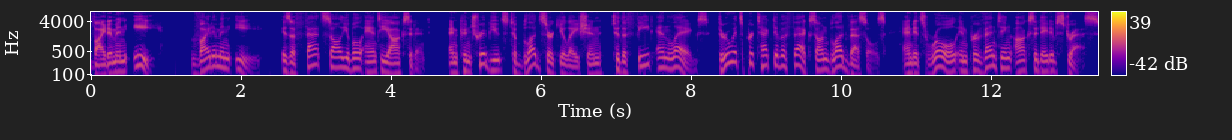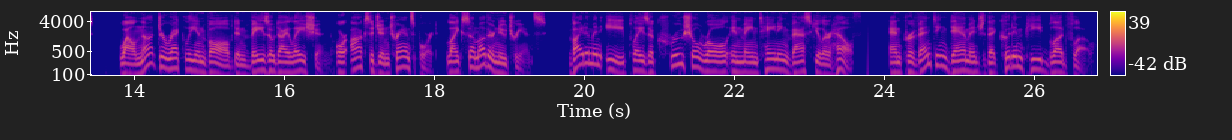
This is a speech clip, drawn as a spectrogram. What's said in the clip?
Vitamin E. Vitamin E is a fat soluble antioxidant and contributes to blood circulation to the feet and legs through its protective effects on blood vessels and its role in preventing oxidative stress. While not directly involved in vasodilation or oxygen transport like some other nutrients, vitamin E plays a crucial role in maintaining vascular health and preventing damage that could impede blood flow.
